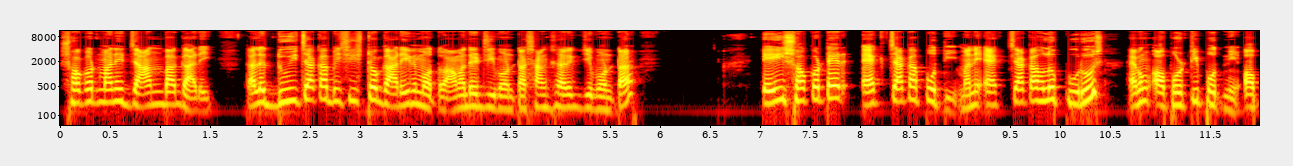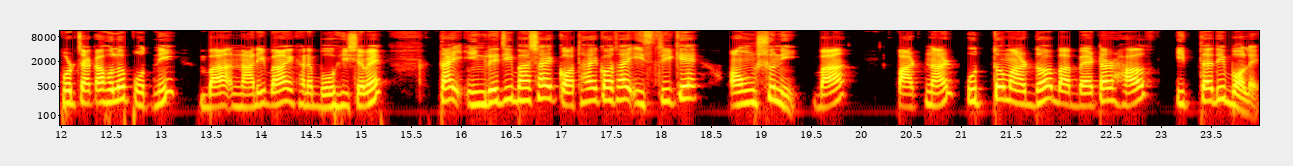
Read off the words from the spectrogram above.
শকট মানে যান বা গাড়ি। তাহলে দুই চাকা বিশিষ্ট গাড়ির মতো আমাদের জীবনটা, সাংসারিক জীবনটা। এই শকটের এক চাকা পতি মানে এক চাকা হলো পুরুষ এবং অপরটি পত্নী। অপর চাকা হলো পত্নী বা নারী বা এখানে বউ হিসেবে। তাই ইংরেজি ভাষায় কথায় কথায় স্ত্রীকে অংশ অংশনী বা পার্টনার উত্তমার্ধ বা বেটার হাফ ইত্যাদি বলে।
